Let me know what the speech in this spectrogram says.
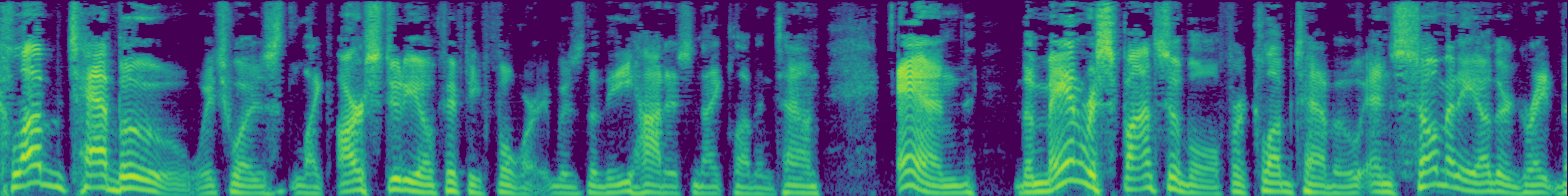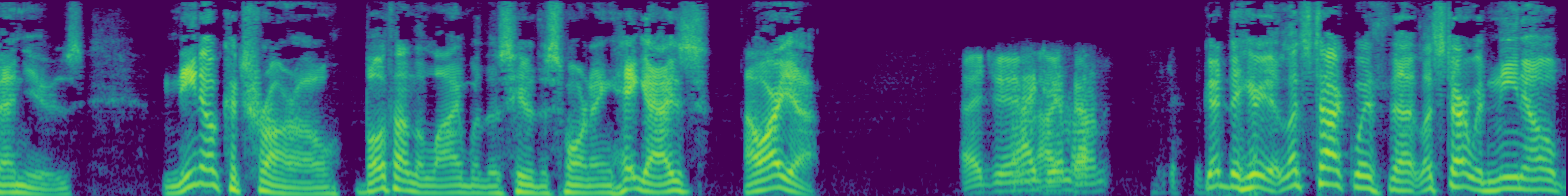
Club Taboo, which was like our Studio 54. It was the, the hottest nightclub in town. And the man responsible for Club Taboo and so many other great venues, Nino Catraro, both on the line with us here this morning. Hey guys, how are you? Hi, Jim. Hi, Jim. Tom. Good to hear you. Let's talk with, uh, let's start with Nino.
